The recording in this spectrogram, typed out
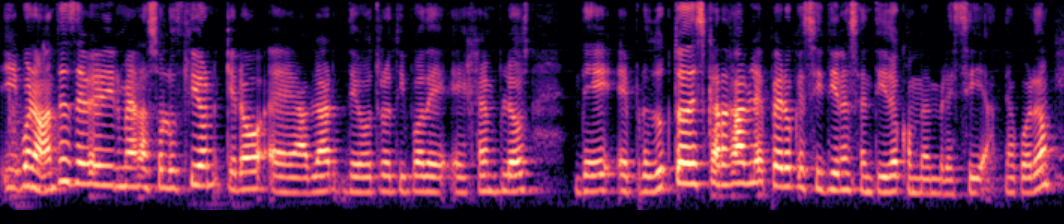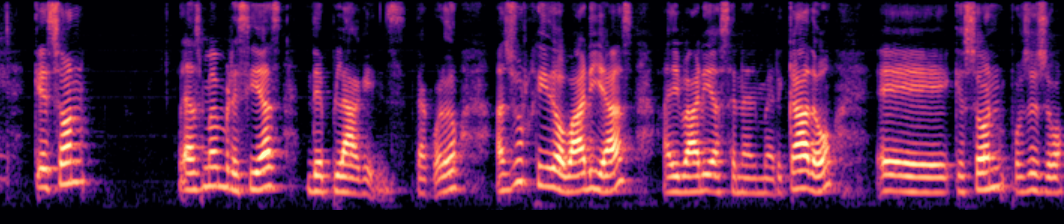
y bueno, antes de irme a la solución, quiero eh, hablar de otro tipo de ejemplos de eh, producto descargable, pero que sí tiene sentido con membresía, ¿de acuerdo? Que son las membresías de plugins, ¿de acuerdo? Han surgido varias, hay varias en el mercado, eh, que son, pues eso,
